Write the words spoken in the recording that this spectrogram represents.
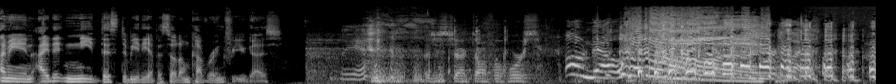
I mean, I didn't need this to be the episode I'm covering for you guys. Yeah. I just jacked off a horse. Oh no! Come on,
